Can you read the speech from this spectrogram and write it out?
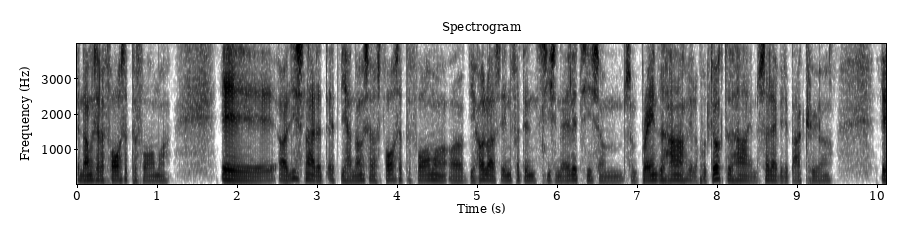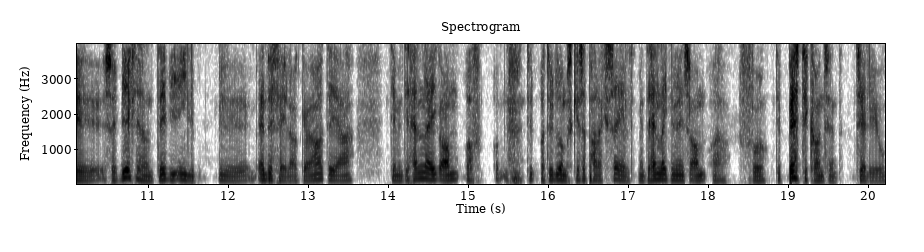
annoncer, der fortsat performer. Øh, og lige snart, at, at vi har annoncer, der fortsat performer, og vi holder os inden for den seasonality, som, som brandet har, eller produktet har, jamen, så lader vi det bare køre. Øh, så i virkeligheden, det vi egentlig øh, anbefaler at gøre, det er, det, men det handler ikke om, at, og det lyder måske så paradoxalt, men det handler ikke nødvendigvis om at få det bedste content til at leve.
